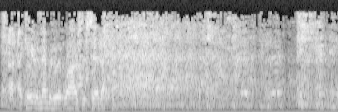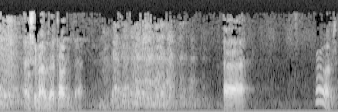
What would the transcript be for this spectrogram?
I, I can't remember who it was that said I said, what was I talking about? Uh, where was it?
